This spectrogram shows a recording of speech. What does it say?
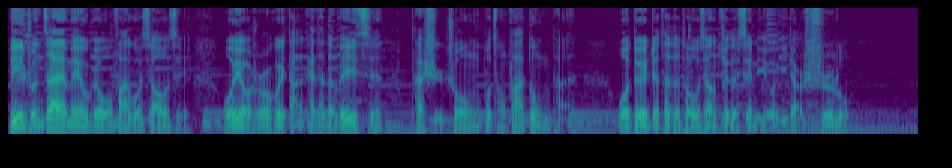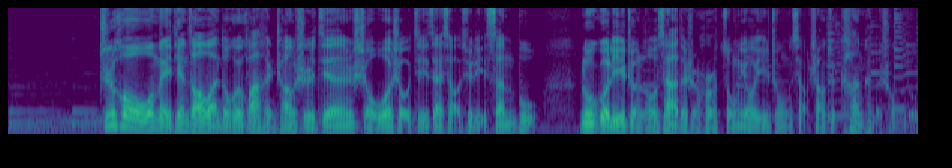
李准再也没有给我发过消息，我有时候会打开他的微信，他始终不曾发动态。我对着他的头像，觉得心里有一点失落。之后，我每天早晚都会花很长时间手握手机在小区里散步。路过李准楼下的时候，总有一种想上去看看的冲动。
